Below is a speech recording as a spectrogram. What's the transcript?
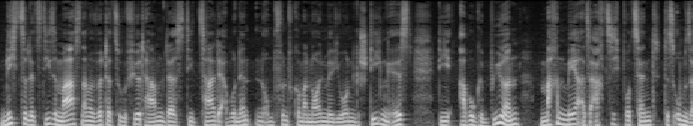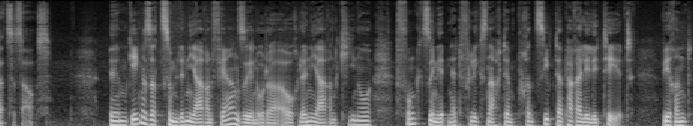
Nicht zuletzt diese Maßnahme wird dazu geführt haben, dass die Zahl der Abonnenten um 5,9 Millionen gestiegen ist. Die Abogebühren machen mehr als 80 Prozent des Umsatzes aus. Im Gegensatz zum linearen Fernsehen oder auch linearen Kino funktioniert Netflix nach dem Prinzip der Parallelität. Während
